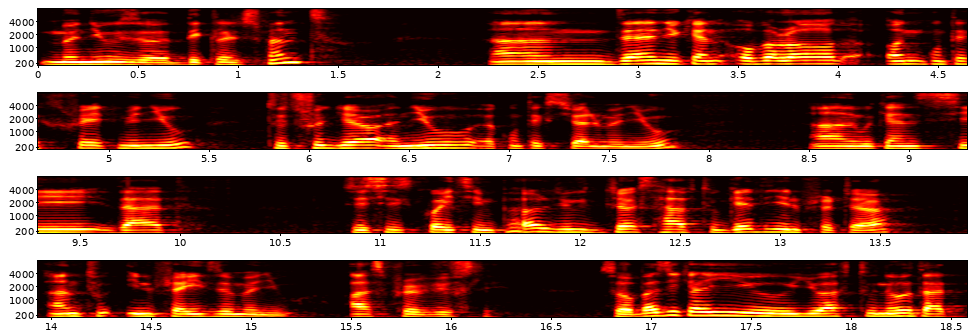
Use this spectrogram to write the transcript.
menus uh, declenchment, and then you can overload on context create menu to trigger a new uh, contextual menu, and we can see that this is quite simple. You just have to get the inflator and to inflate the menu as previously. So basically you, you have to know that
